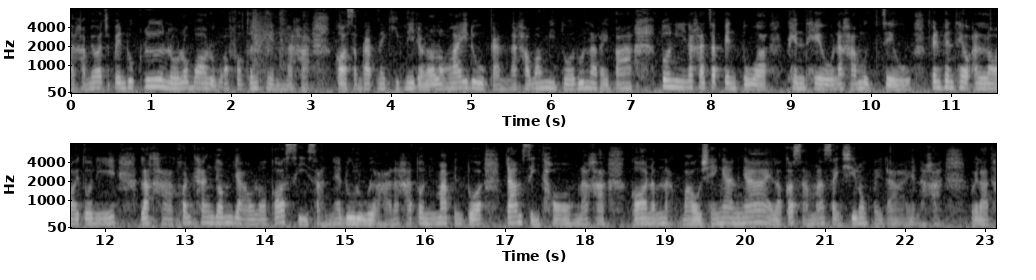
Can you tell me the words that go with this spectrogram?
นะคะ ไม่ว่าจะเป็นลูกลื่น rollerball หรือว่า fountain pen นะคะ ก็สำหรับในคลิปนี้เดี๋ยวเราลองไล่ดูกันนะคะ ว่ามีตัวรุ่นอะไรบ้างตัวนี้นะคะจะเป็นตัว Pentel นะคะหมึกเจล เป็น Pentel alloy ตัวนี้ราคาค่อนข้างย่อมเยาว แล้วก็สีสันเนี่ยดูหรูหรานะคะ ตัวนี้มาเป็นตัวด้ามสีทองนะคะ ก็น้ำหนักเบาใช้งานง่าย แล้วก็สามารถใส่ชื่อลงไปได้นะคะ เวลาท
